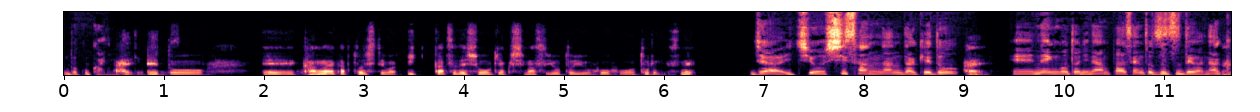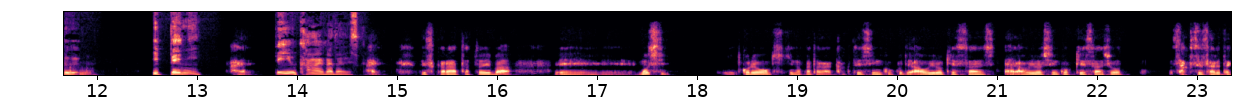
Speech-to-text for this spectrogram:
どこかにはい。えっ、うことえー考え方としては、一括で償却しますよという方法を取るんですね。じゃあ一応資産なんだけど、はい。えー年ごとに何パーセントずつではなうく、んいっぺんにっはい。ていう考え方ですか、はいですから、例えば、えー、もし、これをお聞きの方が確定申告で青色決算青色申告決算書を作成された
